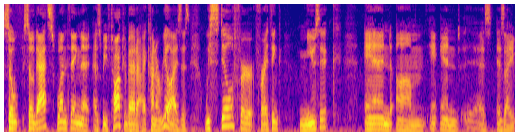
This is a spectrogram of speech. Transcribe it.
So so that's one thing that as we've talked about it, I kind of realize is we still for for I think music and um, and as as I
